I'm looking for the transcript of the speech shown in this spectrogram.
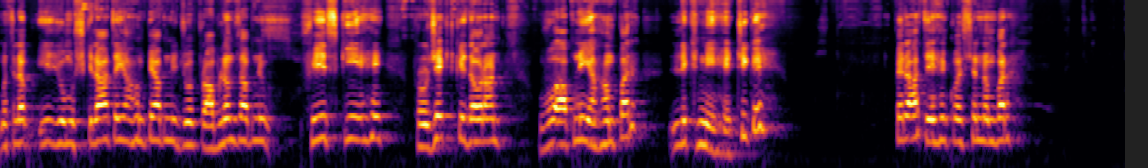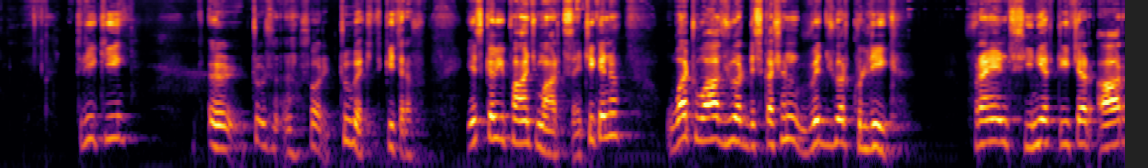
मतलब ये जो मुश्किल है यहाँ पे आपने जो प्रॉब्लम्स आपने फेस किए हैं प्रोजेक्ट के दौरान, वो आपने यहाँ पर लिखने हैं, ठीक है? फिर आते हैं क्वेश्चन नंबर थ्री की। सॉरी टू एक्स की तरफ़। इसके भी पाँच मार्क्स हैं, ठीक है ना? What was your discussion with your colleague friend senior teacher और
